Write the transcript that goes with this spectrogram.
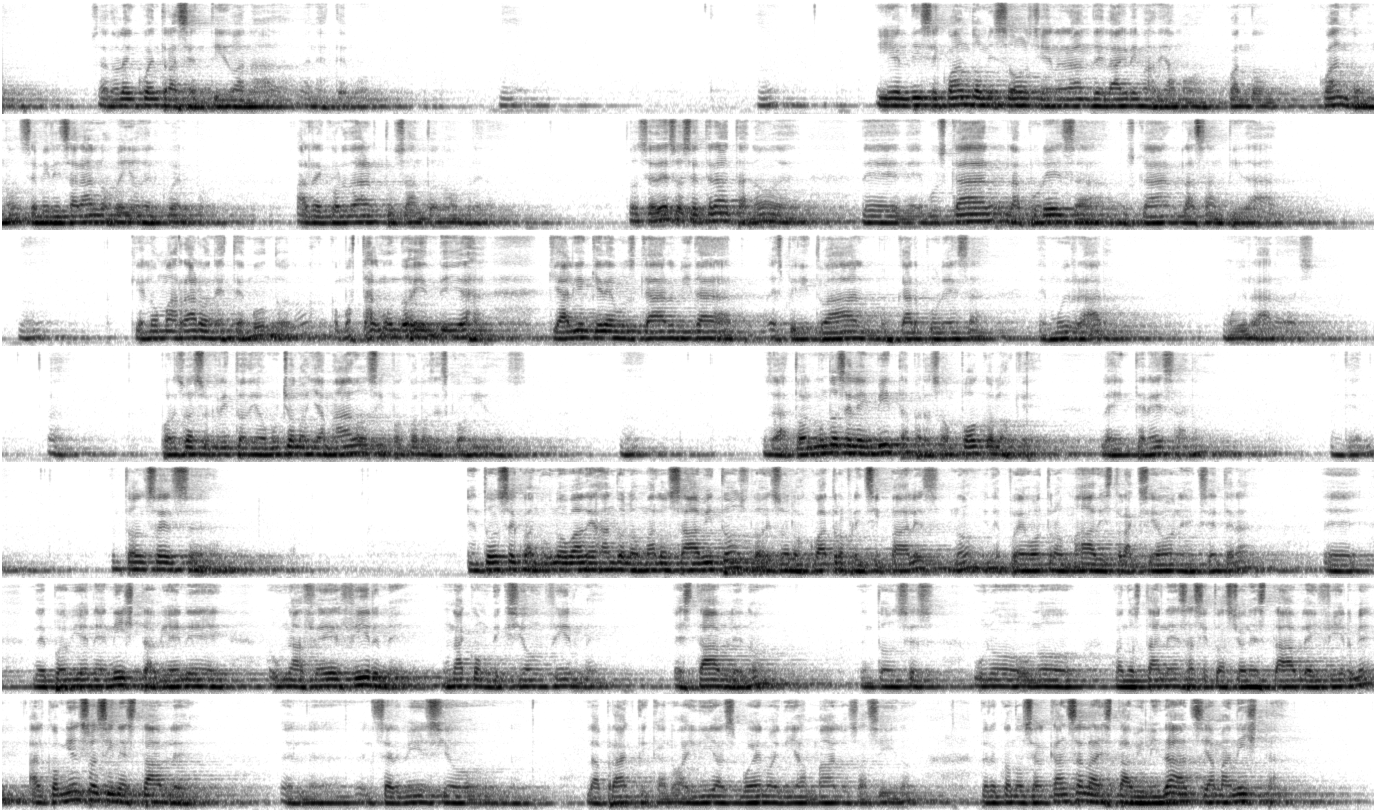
O sea, no le encuentra sentido a nada en este mundo. Y él dice, ¿cuándo mis ojos llenarán de lágrimas de amor? ¿Cuándo, ¿cuándo no? se me los vellos del cuerpo? Al recordar tu santo nombre. Entonces de eso se trata, ¿no? De, buscar la pureza, buscar la santidad, ¿no? que es lo más raro en este mundo, ¿no? como está el mundo hoy en día, que alguien quiere buscar vida espiritual, buscar pureza, es muy raro, muy raro eso. Por eso Jesucristo dijo, muchos los llamados y pocos los escogidos. A todo el mundo se le invita, pero son pocos los que les interesa, ¿no? ¿Entiendes? Entonces, eh, entonces cuando uno va dejando los malos hábitos, esos los cuatro principales, ¿no? Y después otros más, distracciones, etcétera. Eh, después viene nishta, viene una fe firme, una convicción firme, estable, ¿no? Entonces, uno, cuando está en esa situación estable y firme, al comienzo es inestable el, servicio, la práctica, ¿no? Hay días buenos, hay días malos, así, ¿no? Pero cuando se alcanza la estabilidad, se llama nishta,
